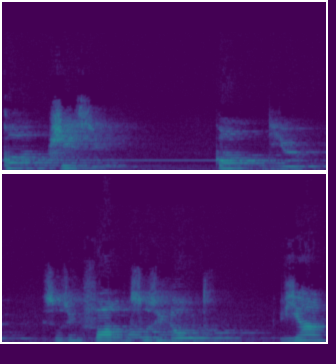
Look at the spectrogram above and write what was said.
Quand Jésus, quand Dieu, sous une forme ou sous une autre, vient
